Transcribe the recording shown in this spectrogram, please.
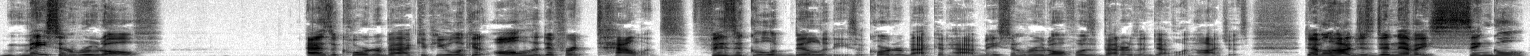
Mason Rudolph, as a quarterback, if you look at all the different talents, physical abilities a quarterback could have, Mason Rudolph was better than Devlin Hodges. Devlin Hodges didn't have a single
